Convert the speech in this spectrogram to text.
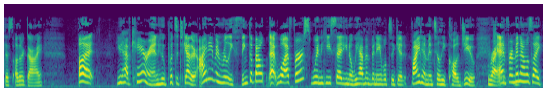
this other guy but you have karen who puts it together. I didn't even really think about that. Well at first when he said you know we haven't been able to get find him until he called you. Right. and for a minute i was like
